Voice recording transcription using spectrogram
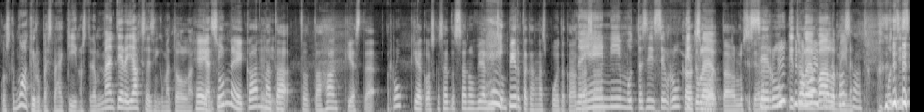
koska muakin rupesi vähän kiinnostelemaan. Mutta mä en tiedä, jaksaisinko mä tuolla Hei, käsi- sun ei kannata pelillä. tota, hankkia sitä rukkia, koska sä et ole saanut vielä Hei. sun pirtakangaspuitakaan No ei kasaan. niin, mutta siis se rukki Kaksi tulee, se rukki Nyt tulee valmiina. Mutta siis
